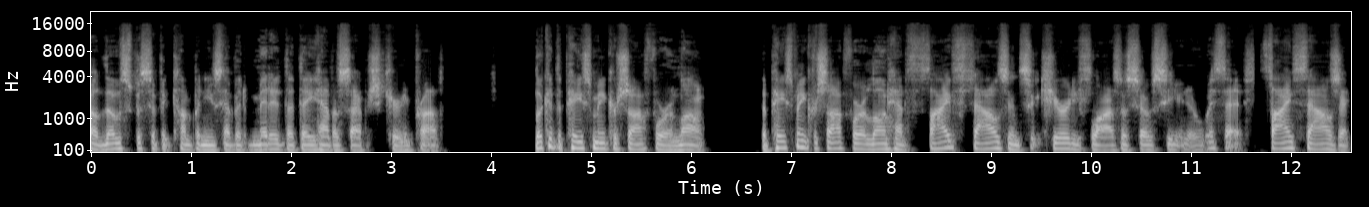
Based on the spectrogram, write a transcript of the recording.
of those specific companies have admitted that they have a cybersecurity problem. Look at the pacemaker software alone. The pacemaker software alone had 5,000 security flaws associated with it. 5,000.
